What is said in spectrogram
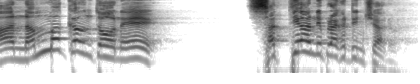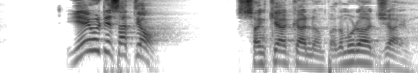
ఆ నమ్మకంతోనే సత్యాన్ని ప్రకటించారు. ఏమిటి సత్యం? సంఖ్యాకాండం పదమూడో అధ్యాయం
